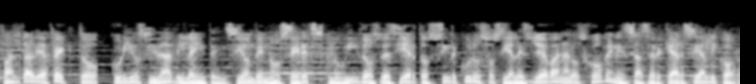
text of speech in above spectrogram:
Falta de afecto, curiosidad y la intención de no ser excluidos de ciertos círculos sociales llevan a los jóvenes a acercarse al licor.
